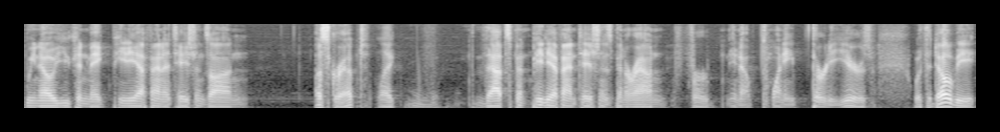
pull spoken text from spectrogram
we know you can make pdf annotations on a script like that's been pdf annotation has been around for you know 20 30 years with adobe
